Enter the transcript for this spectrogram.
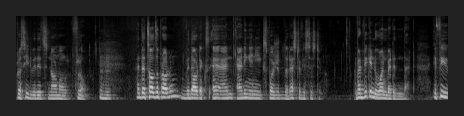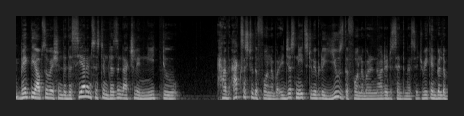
proceed with its normal flow. Mhm. And that solves the problem without ex- and adding any exposure to the rest of your system. But we can do one better than that. If we make the observation that the CRM system doesn't actually need to have access to the phone number, it just needs to be able to use the phone number in order to send the message, we can build a,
